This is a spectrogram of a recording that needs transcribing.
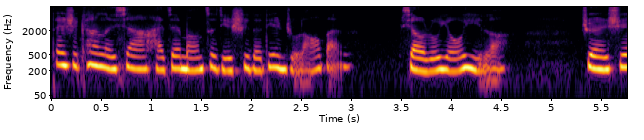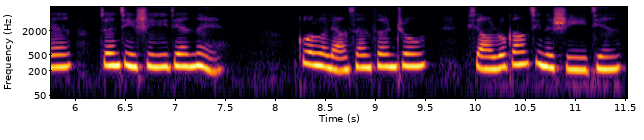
但是看了下还在忙自己事的店主老板，小茹犹疑了。转身钻进试衣间内，过了两三分钟，小茹刚进的试衣间，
